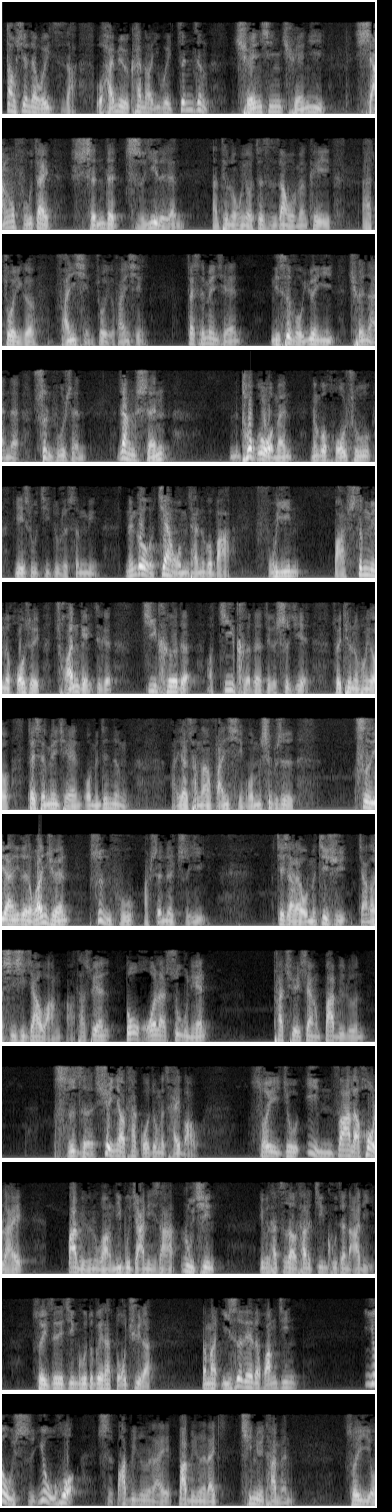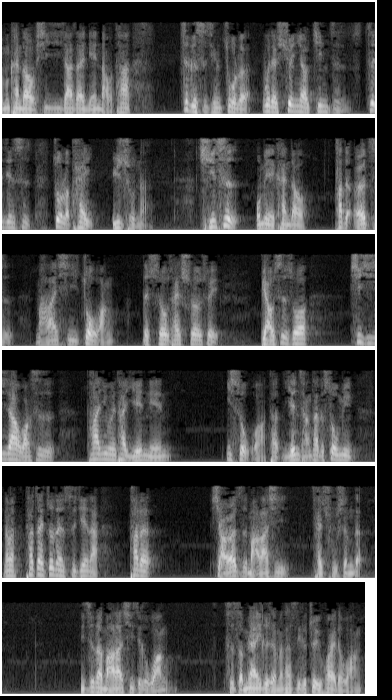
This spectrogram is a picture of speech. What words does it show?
到现在为止啊，我还没有看到一位真正全心全意降服在神的旨意的人。”那听众朋友，这是让我们可以啊做一个反省，做一个反省，在神面前，你是否愿意全然的顺服神，让神？透过我们能够活出耶稣基督的生命，能够这样，我们才能够把福音、把生命的活水传给这个饥渴的哦饥渴的这个世界。所以，听众朋友，在神面前，我们真正啊要常常反省，我们是不是是这样一个人完全顺服啊神的旨意？接下来，我们继续讲到西西家王啊，他虽然多活了十五年，他却向巴比伦使者炫耀他国中的财宝。所以就引发了后来巴比伦王尼布加尼撒入侵，因为他知道他的金库在哪里，所以这些金库都被他夺去了。那么以色列的黄金诱使诱惑使巴比伦来巴比伦来侵略他们，所以我们看到西西家在年老，他这个事情做了为了炫耀金子这件事做了太愚蠢了。其次，我们也看到他的儿子马拉西做王的时候才十二岁。表示说，西西家王是他，因为他延年益寿啊，他延长他的寿命。那么他在这段时间呢，他的小儿子马拉西才出生的。你知道马拉西这个王是怎么样一个人吗？他是一个最坏的王。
